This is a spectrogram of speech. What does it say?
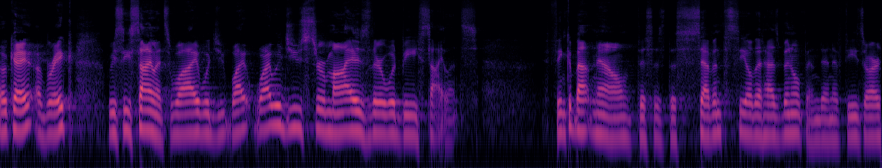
Okay, a break. We see silence. Why would you why why would you surmise there would be silence? Think about now, this is the seventh seal that has been opened, and if these are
